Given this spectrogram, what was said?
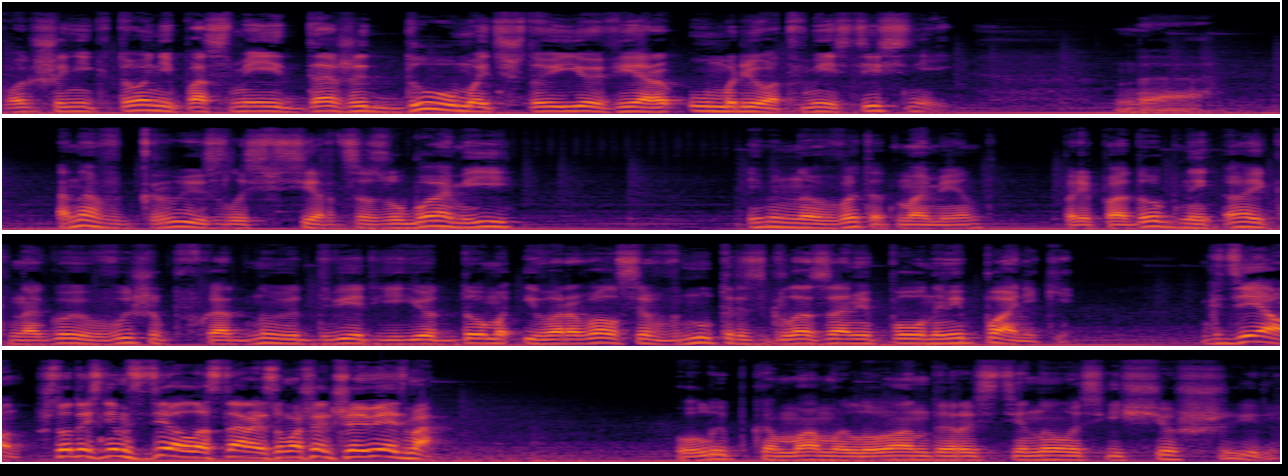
больше никто не посмеет даже думать, что ее вера умрет вместе с ней. Да, она вгрызлась в сердце зубами и... Именно в этот момент преподобный Айк ногой вышиб входную дверь ее дома и ворвался внутрь с глазами полными паники. «Где он? Что ты с ним сделала, старая сумасшедшая ведьма?» Улыбка мамы Луанды растянулась еще шире,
